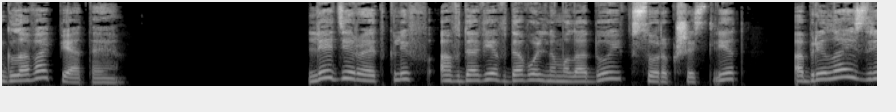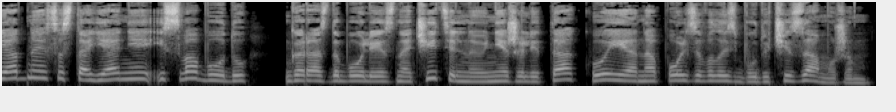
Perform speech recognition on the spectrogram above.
Глава пятая. Леди Рэдклифф, овдовев довольно молодой, в 46 лет, обрела изрядное состояние и свободу, гораздо более значительную, нежели та, коей она пользовалась, будучи замужем.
